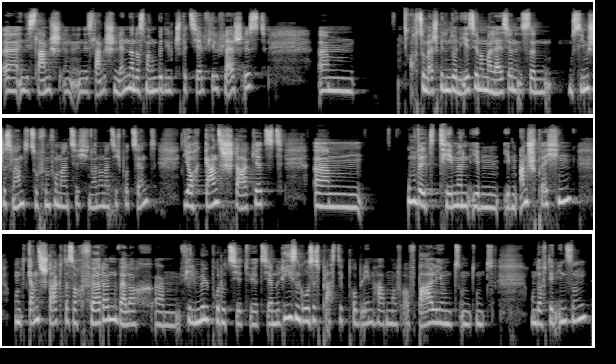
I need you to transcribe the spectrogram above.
äh, in, islamisch, in, in islamischen Ländern, dass man unbedingt speziell viel Fleisch isst. Ähm, auch zum Beispiel Indonesien und Malaysia ist ein muslimisches Land zu 95, 99 Prozent, die auch ganz stark jetzt ähm, Umweltthemen eben, eben ansprechen und ganz stark das auch fördern, weil auch ähm, viel Müll produziert wird. Sie ein riesengroßes Plastikproblem haben auf, auf Bali und, und, und, und auf den Inseln.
